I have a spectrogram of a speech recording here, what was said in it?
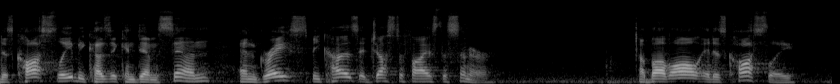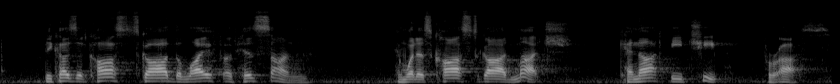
It is costly because it condemns sin, and grace because it justifies the sinner. Above all, it is costly because it costs God the life of his Son, and what has cost God much cannot be cheap for us.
